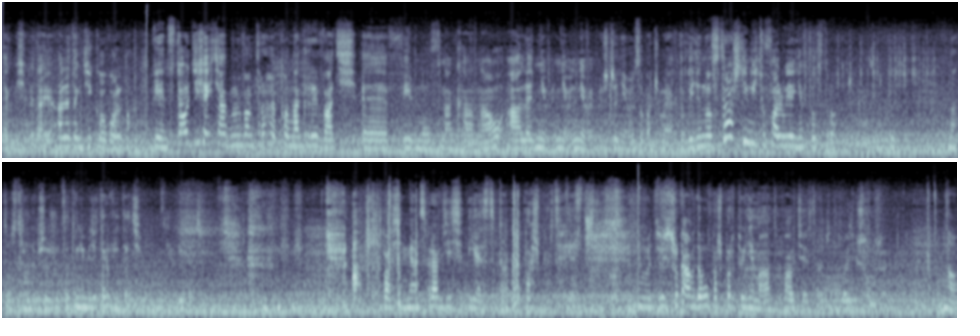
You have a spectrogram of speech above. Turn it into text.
Tak mi się wydaje, ale tak dziko wolno. Więc to dzisiaj chciałabym Wam trochę ponagrywać e, filmów na kanał, ale nie, nie, nie wiem, jeszcze nie wiem, zobaczymy jak to wyjdzie. No strasznie mi tu faluje nie w tą stronę. Czekajcie, na tą stronę przerzucę, to nie będzie tak widać. Nie widać. A, właśnie, miałam sprawdzić, jest, tak, paszport jest. Szukałam w domu paszportu i nie ma, w aucie jest cały czas wozisz. No,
